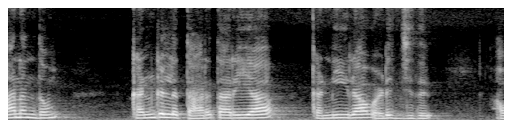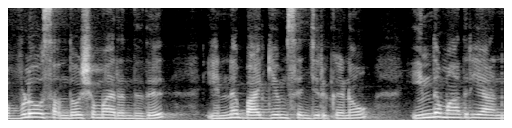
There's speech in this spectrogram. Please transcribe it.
ஆனந்தம் கண்களில் தார தாரையாக கண்ணீராக வடிஞ்சுது. அவ்வளோ சந்தோஷமாக இருந்தது. என்ன பாக்கியம் செஞ்சுருக்கணும் இந்த மாதிரியான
